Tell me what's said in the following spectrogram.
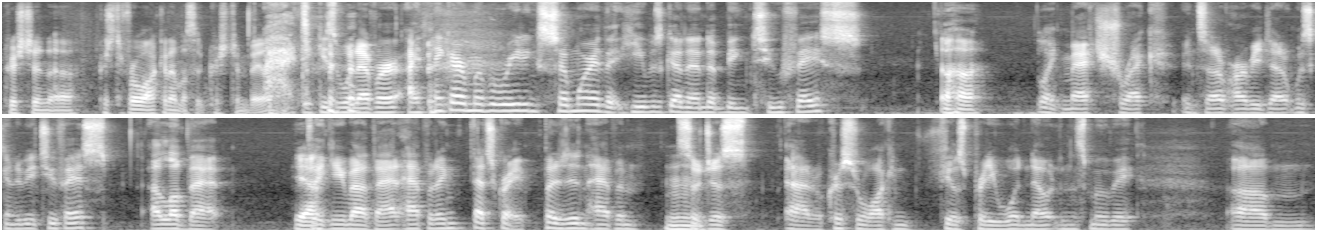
Christian uh, Christopher Walken. I almost said Christian Bale. I think he's whatever. I think I remember reading somewhere that he was going to end up being Two Face, Uh huh. like Max Shreck instead of Harvey Dent was going to be Two Face. I love that. Yeah. Thinking about that happening, that's great, but it didn't happen. So just I don't know. Christopher Walken feels pretty one note in this movie. Um,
